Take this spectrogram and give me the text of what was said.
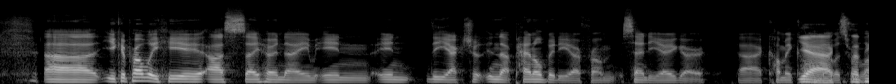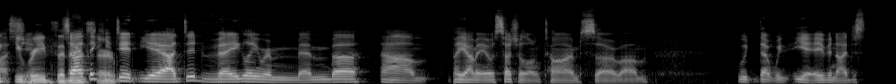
uh, you could probably hear us say her name in in the actual in that panel video from San Diego uh, Comic Con. Yeah, that was 'cause I from think last he year. reads an So I think he did. Yeah, I did vaguely remember. Um, but yeah, I mean, it was such a long time, so um, we, that we yeah, even I just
